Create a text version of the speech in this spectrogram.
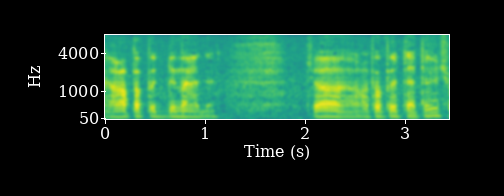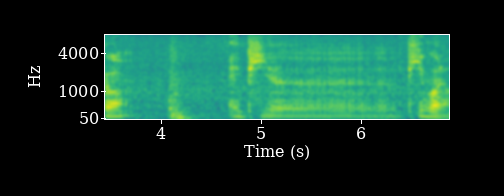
elle rapapote de malade. Tu vois, elle rapapote un peu, tu vois. Et puis, euh, puis voilà.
